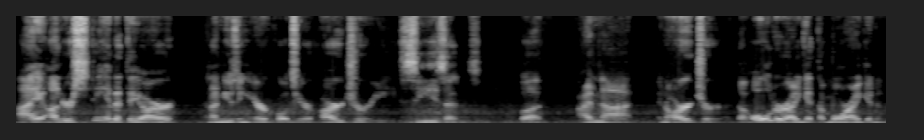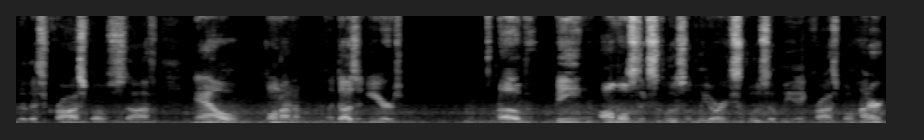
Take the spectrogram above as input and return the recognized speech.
I understand that they are, and I'm using air quotes here, archery seasons, but I'm not an archer. The older I get, the more I get into this crossbow stuff. Now, going on a, a dozen years of being almost exclusively or exclusively a crossbow hunter,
